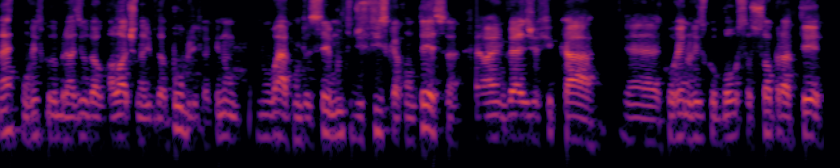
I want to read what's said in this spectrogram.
Né, com o risco do Brasil dar o calote na dívida pública, que não, não vai acontecer, é muito difícil que aconteça, ao invés de ficar é, correndo risco bolsa só para ter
